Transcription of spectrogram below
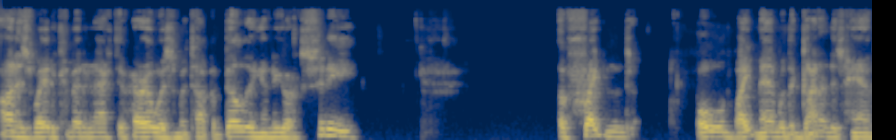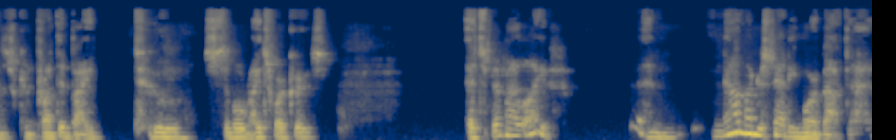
on his way to commit an act of heroism atop a building in New York City, a frightened old white man with a gun in his hands confronted by two civil rights workers. It's been my life. And now I'm understanding more about that.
